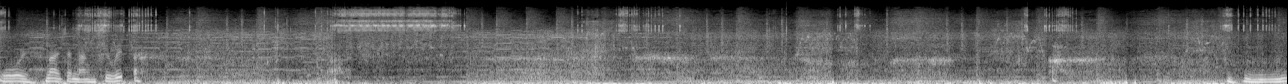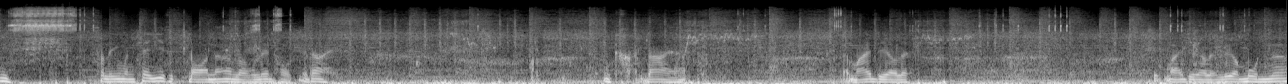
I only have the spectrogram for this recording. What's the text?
โอ้ย น่าจะหนังชีวิตนะอื้อหือ สลิงมันแค่ 20 ปอนด์นะ เราเล่นโหดไม่ได้ มันขาดได้ฮะแต่ไม้เดียวเลยไม้เดียวเลยเรือหมุนนะ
